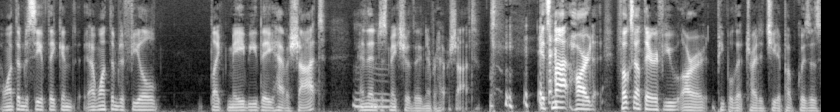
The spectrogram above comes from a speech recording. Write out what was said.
I want them to see if they can, I want them to feel like maybe they have a shot and then just Mhm. make sure they never have a shot. it's not hard. Folks out there, if you are people that try to cheat at pub quizzes,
